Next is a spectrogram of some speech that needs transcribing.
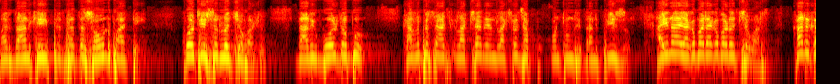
మరి దానికి పెద్ద పెద్ద సౌండ్ పార్టీ. కోటీశ్వరులు వచ్చేవాళ్ళు. దానికి బోల్ డబ్బు కర్ణపిశాచికి లక్ష రెండు లక్షలు చెప్పు ఉంటుంది దాని ఫీజు. అయినా ఎగబడి ఎగబడి వచ్చేవారు. కనుక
